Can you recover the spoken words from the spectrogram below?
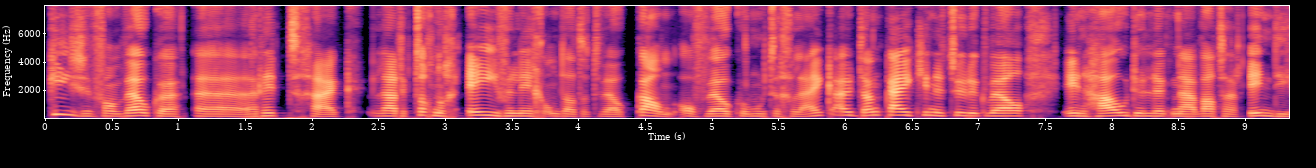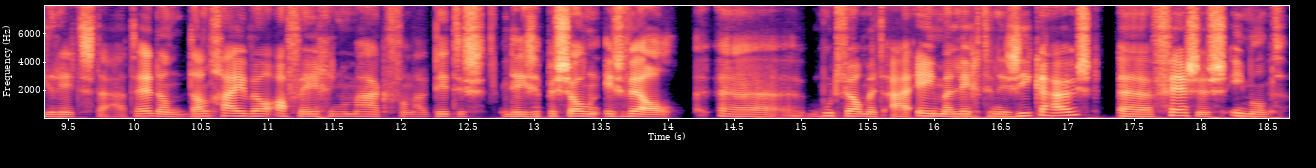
kiezen van welke eh, rit ga ik, laat ik toch nog even liggen omdat het wel kan of welke moeten gelijk uit. Dan kijk je natuurlijk wel inhoudelijk naar wat er in die rit staat. Hè. Dan, dan ga je wel afwegingen maken van nou dit is, deze persoon is wel, eh, moet wel met A1 maar ligt in een ziekenhuis eh, versus iemand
